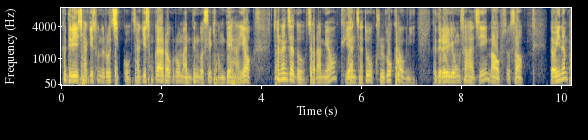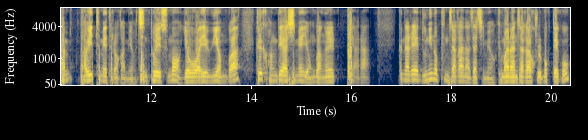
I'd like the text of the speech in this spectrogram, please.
그들이 자기 손으로 짓고 자기 손가락으로 만든 것을 경배하여 천한 자도 절하며 귀한 자도 굴복하오니 그들을 용서하지 마옵소서. 너희는 바위 틈에 들어가며 진토에 숨어 여호와의 위엄과 그 광대하심의 영광을 피하라. 그날에 눈이 높은 자가 낮아지며 교만한 자가 굴복되고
